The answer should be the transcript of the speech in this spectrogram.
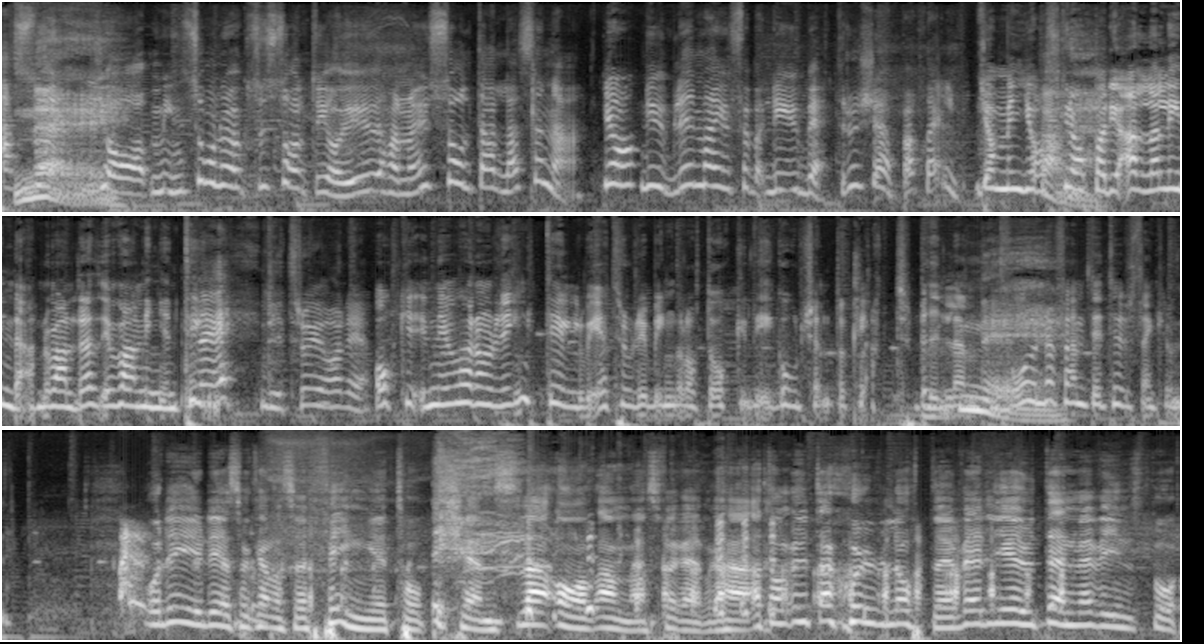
Alltså, Nej. ja, min son har också sålt och jag ju, han har ju sålt alla sina. Ja. Nu blir man ju för, det är ju bättre att köpa själv. Ja, men jag skrapade ju alla Linda. De andra jag vann ingenting. Nej, det tror jag det. Och nu har de ringt till, jag tror det är Bingolotto och det är godkänt och klart. Bilen, Nej. 250 000 kronor. Och det är ju det som kallas för fingertoppskänsla av Annas föräldrar här. Att de utan sju lotter väljer ut den med vinst på,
